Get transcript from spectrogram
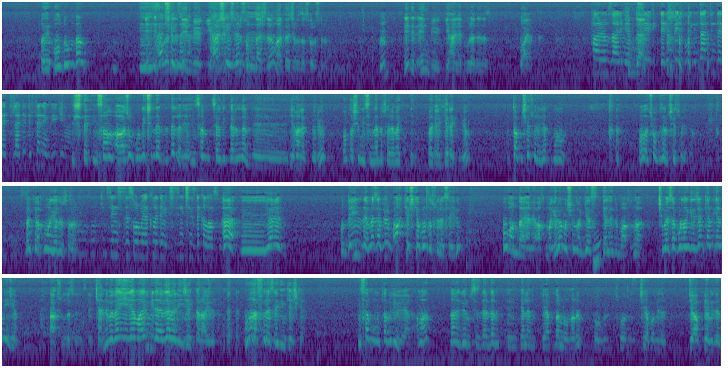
Ee, olduğumdan e, Nedir her şeyden, en büyük her ihanet? şeyden Şimdi e, somutlaştıralım mı arkadaşımızın sorusunu? Hı? Nedir en büyük ihanet uğradığınız bu hayatta? Tanrım zalim Kimden? sevdiklerim beni bugünümden dünden ettiler dedirten en büyük ihanet. İşte insanın ağacın kurdu içinde derler ya insan sevdiklerinden e, ihanet görüyor. Onu da şimdi isimlerini söylemek bence Evet. gerekmiyor. Tam bir şey söyleyecektim onu. Valla çok güzel bir şey söyleyecektim. Belki aklıma gelir sonra. Kimsenin size sormaya akıl edemedi. Sizin içinizde kalan soru. Ha e, yani o değil de mesela diyorum ah keşke bunu da söyleseydim. O anda yani aklıma geliyor ama şimdi gel, gelirim aklına. Şimdi mesela buradan gideceğim kendi kendime yiyeceğim. Ah şunu da söyleseydim. Kendimi ben yiyeceğim ayrı bir de evde beni yiyecekler ayrı. Bunu da söyleseydin keşke. İnsan unutabiliyor yani ama zannediyorum sizlerden e, gelen cevaplarla onları sorgu, sor, şey yapabilirim, cevaplayabilirim.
